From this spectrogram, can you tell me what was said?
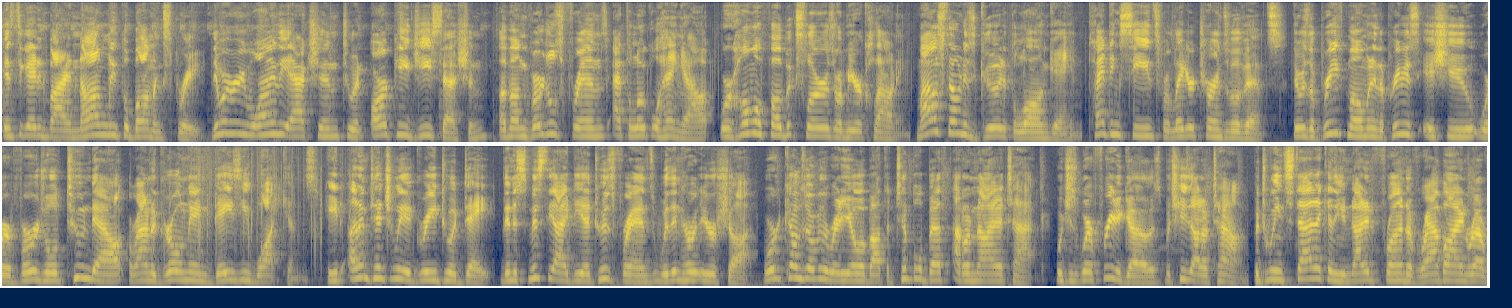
instigated by a non lethal bombing spree. Then we rewind the action to an RPG session among Virgil's friends at the local hangout, where homophobic slurs are mere clowning. Milestone is good at the long game, planting seeds for later turns of events. There was a brief moment in the previous issue where Virgil tuned out around a girl named Daisy Watkins. He'd unintentionally agreed to a date, then dismissed the idea to his friends within her earshot. Word comes over the radio about the Temple Beth Adonai attack, which is where Frieda goes, but she's out of town. Between Static and the united front of Rabbi and Reverend,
